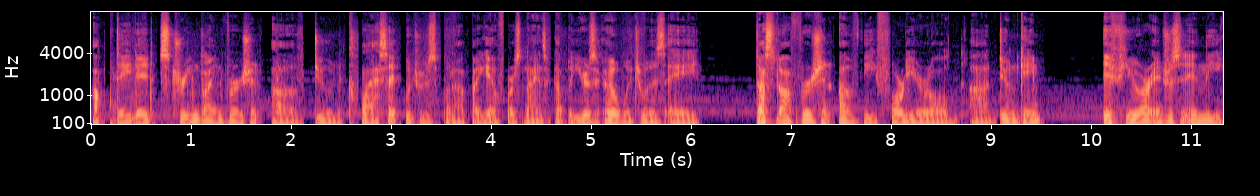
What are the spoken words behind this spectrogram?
updated, streamlined version of Dune Classic, which was put out by Gale Force 9s a couple years ago, which was a dusted off version of the 40 year old uh, Dune game. If you are interested in the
